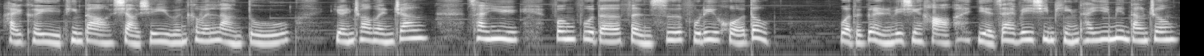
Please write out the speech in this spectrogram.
还可以听到小学语文课文朗读。原创文章，参与丰富的粉丝福利活动，我的个人微信号也在微信平台页面当中。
